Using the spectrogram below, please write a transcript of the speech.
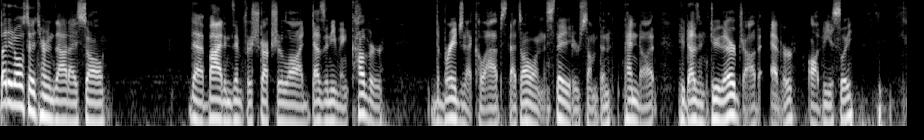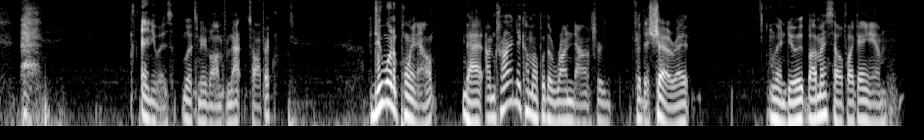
But it also turns out I saw that Biden's infrastructure law doesn't even cover the bridge that collapsed. That's all in the state or something. PennDOT, who doesn't do their job ever, obviously. Anyways, let's move on from that topic. I do want to point out that I'm trying to come up with a rundown for for the show, right? I'm going to do it by myself like I am.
